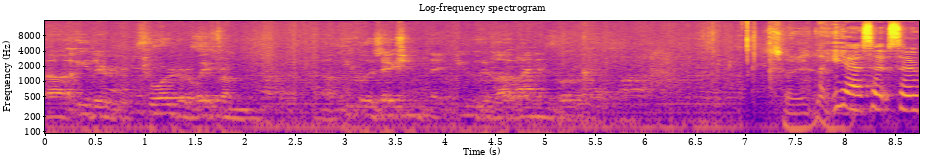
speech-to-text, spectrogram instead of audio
uh, either toward or away from uh, equalization that you have outlined in the book? Sorry, I Yeah, so so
